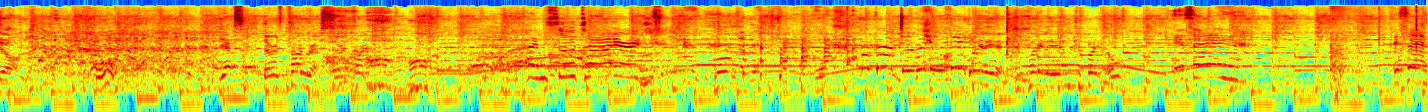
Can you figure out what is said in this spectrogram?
Worried about John. Yes, there is progress. There is progress. I'm so tired. Completely in. Completely in. Completely. Oh. It's in. It's in.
